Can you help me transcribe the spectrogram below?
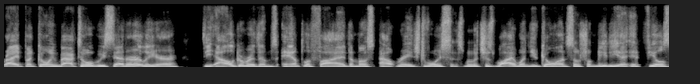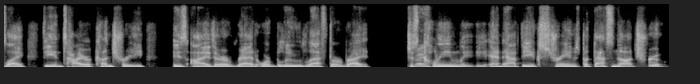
Right. But going back to what we said earlier, the algorithms amplify the most outraged voices, which is why when you go on social media, it feels like the entire country is either red or blue, left or right, just right. cleanly and at the extremes. But that's not true.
